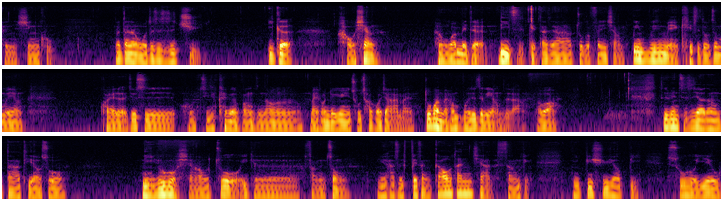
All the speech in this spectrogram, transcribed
很辛苦。”那当然，我这只是举一个好像很完美的例子给大家做个分享，并不一定每个 case 都这么样快乐。就是我今天开个房子，然后买方就愿意出超高价来买，多半买方不会是这个样子的，好不好？这边只是要让大家提到说。你如果想要做一个房仲，因为它是非常高单价的商品，你必须要比所有业务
